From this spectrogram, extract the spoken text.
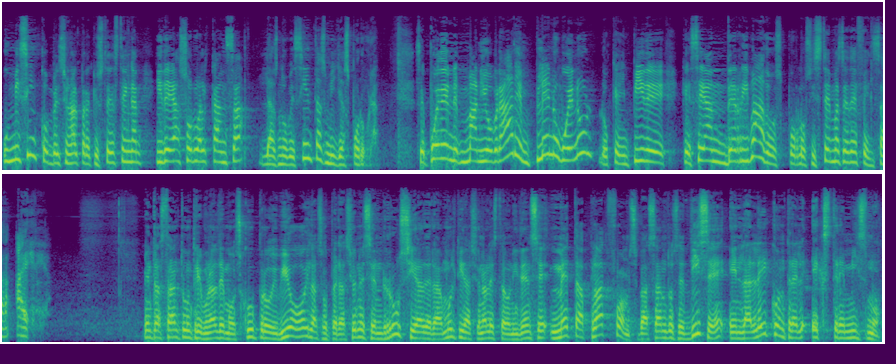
Un misil convencional, para que ustedes tengan idea, solo alcanza las 900 millas por hora. Se pueden maniobrar en pleno vuelo, lo que impide que sean derribados por los sistemas de defensa aérea. Mientras tanto, un tribunal de Moscú prohibió hoy las operaciones en Rusia de la multinacional estadounidense Meta Platforms, basándose, dice, en la ley contra el extremismo.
